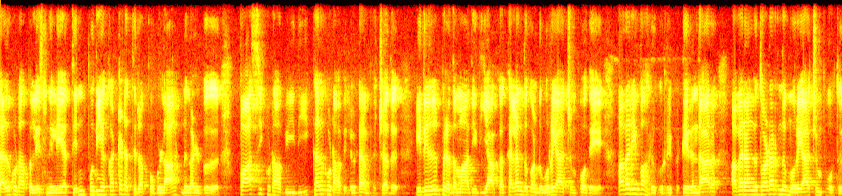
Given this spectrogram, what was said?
கல்குடா போலீஸ் நிலையத்தின் புதிய கட்டட திறப்பு விழா நிகழ்வு. பாசிகுடா வீதி கல்குடாவில் இடம்பெற்றது. இதில் பிரதம அதிதியாக கலந்து கொண்டு உரையாற்றும் போதே அவர் இவ்வாறு குறிப்பிட்டிருந்தார். அவர் அங்கு தொடர்ந்து உரையாற்றும் போது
